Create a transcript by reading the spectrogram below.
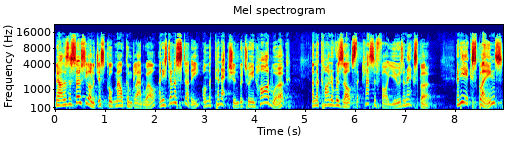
Now, there's a sociologist called Malcolm Gladwell, and he's done a study on the connection between hard work and the kind of results that classify you as an expert. And he explains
